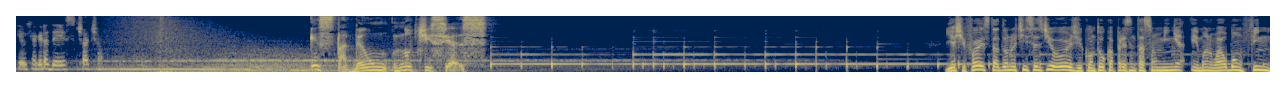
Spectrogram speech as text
Eu que agradeço. Tchau, tchau. Estadão Notícias. E este foi o Estadão Notícias de hoje. Contou com a apresentação minha, Emanuel Bonfim.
